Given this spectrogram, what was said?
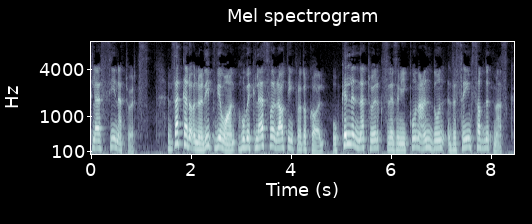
class C networks تذكروا إنه RIP V1 هو classful routing protocol وكل ال networks لازم يكون عندهم the same subnet mask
